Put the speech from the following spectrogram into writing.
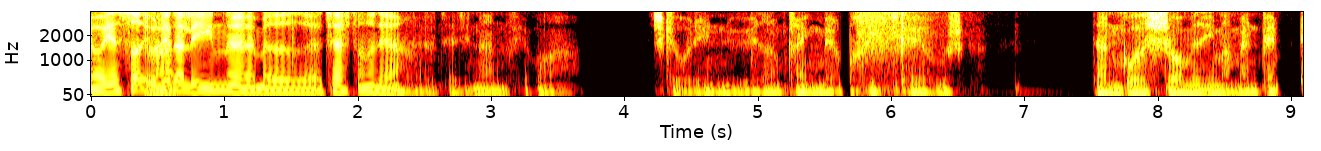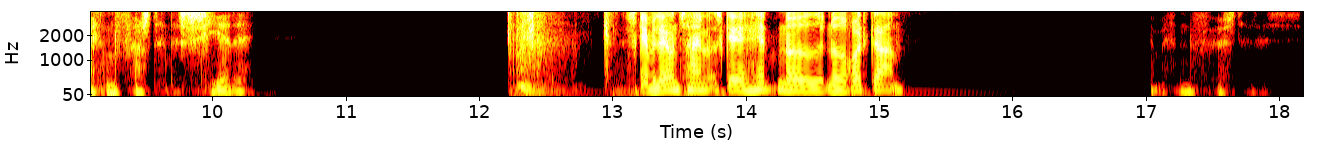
Og jeg sad jo Lars. lidt alene øh, med øh, tasterne der. Ja, det er den 2. februar. Skriver det en nyhed omkring med april, kan jeg huske. Der er den gået summet i mig, men hvem er den første, der siger det? Skal vi lave en tegn? Skal jeg hente noget, noget rødt garn? Hvem er den første, der siger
